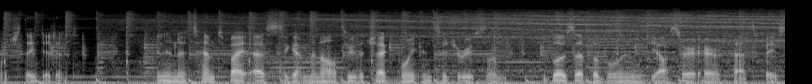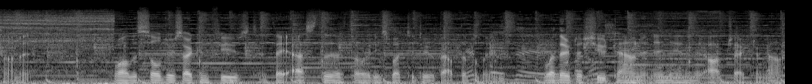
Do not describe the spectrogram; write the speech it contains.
which they didn't. In an attempt by S to get Manal through the checkpoint into Jerusalem, he blows up a balloon with Yasser Arafat's face on it. While the soldiers are confused, they ask the authorities what to do about the balloon, whether to shoot down an inanimate object or not.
